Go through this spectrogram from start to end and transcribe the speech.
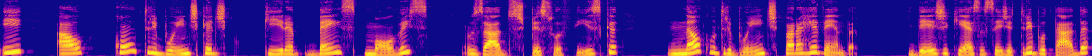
e ao contribuinte que adquira bens móveis usados de pessoa física não contribuinte para revenda, desde que essa seja tributada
